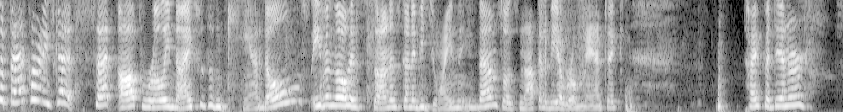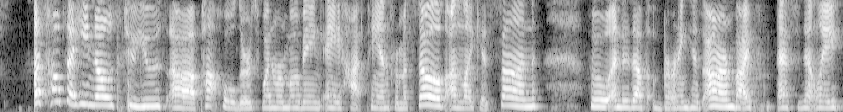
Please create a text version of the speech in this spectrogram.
in the background he's got it set up really nice with some candles, even though his son is going to be joining them, so it's not going to be a romantic type of dinner. Let's hope that he knows to use uh, pot holders when removing a hot pan from a stove, unlike his son, who ended up burning his arm by accidentally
